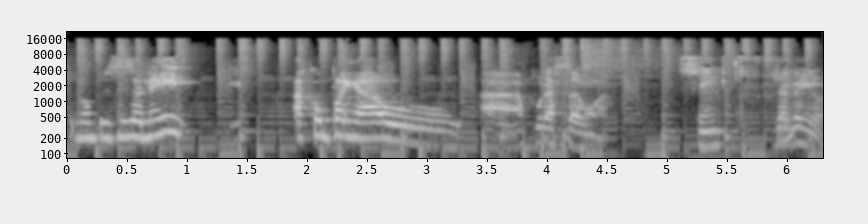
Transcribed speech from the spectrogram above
Tu não precisa nem acompanhar o, a apuração lá. Sim. Já ganhou.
